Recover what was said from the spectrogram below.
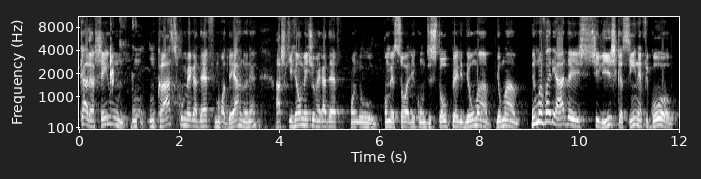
Cara, achei um, um, um clássico Megadeth moderno, né? Acho que realmente o Megadeth, quando começou ali com o Dystopia, ele deu uma, deu uma, deu uma variada estilística, assim, né? Ficou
